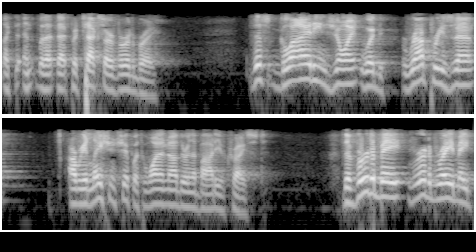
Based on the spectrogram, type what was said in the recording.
Like the, that, that protects our vertebrae. This gliding joint would represent our relationship with one another in the body of Christ. The vertebrae, vertebrae may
